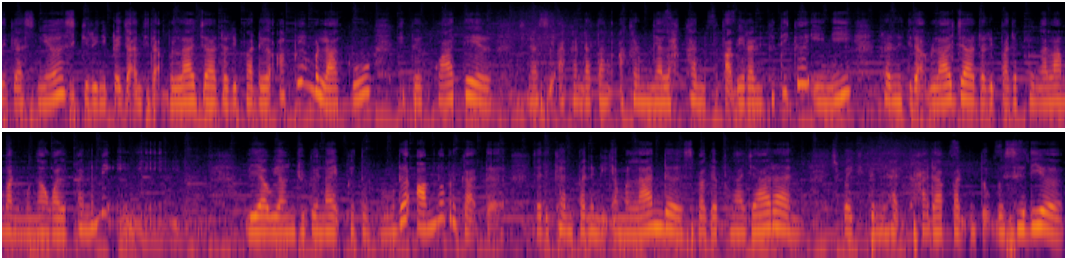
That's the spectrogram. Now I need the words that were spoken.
tegasnya sekiranya kerajaan tidak belajar daripada apa yang berlaku kita khawatir generasi akan datang akan menyalahkan pentadbiran ketika ini kerana tidak belajar daripada pengalaman mengawal pandemik ini Beliau yang juga naib ketua pemuda UMNO berkata, jadikan pandemik yang melanda sebagai pengajaran supaya kita melihat kehadapan untuk bersedia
